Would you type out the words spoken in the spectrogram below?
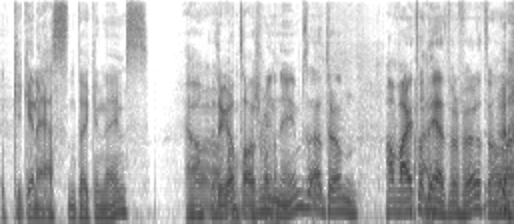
Og kicking ass and taking names. Ja, Jeg tror ikke han tar så mye names. Jeg tror han Han veit hva de heter fra før. vet du. Han har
